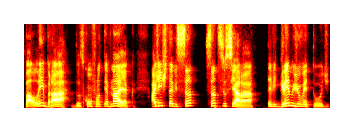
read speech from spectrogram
para lembrar dos confrontos que teve na época. A gente teve Santos e o Ceará, teve Grêmio e Juventude,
